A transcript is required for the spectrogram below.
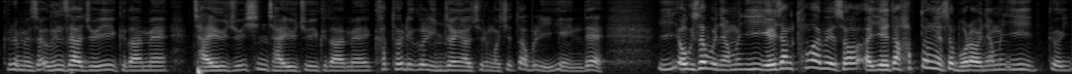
그러면서 은사주의 그 다음에 자유주의 신자유주의 그 다음에 카톨릭을 인정해 주는 것이 WEA인데 이 여기서 뭐냐면 이 예장 통합에서 아, 예장 합동에서 뭐라고 하냐면 이 그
